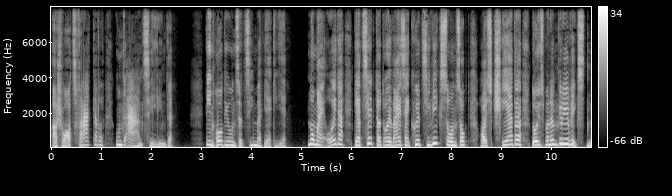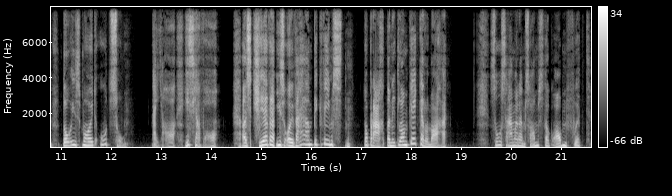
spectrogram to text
ein schwarz Frackerl und ein Zylinder. Den hat ich unser Zimmer hergeliehen. No, mein Alter, der zirkt halt allweil seine kurze Wichse und sagt, als Gescherder, da ist man am griewigsten, da ist man halt angezogen. Na ja, ist ja wahr. Als Gescherder ist allweil am bequemsten. Da braucht man nicht lang Geckerl machen. So sind wir am Samstagabend fort.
